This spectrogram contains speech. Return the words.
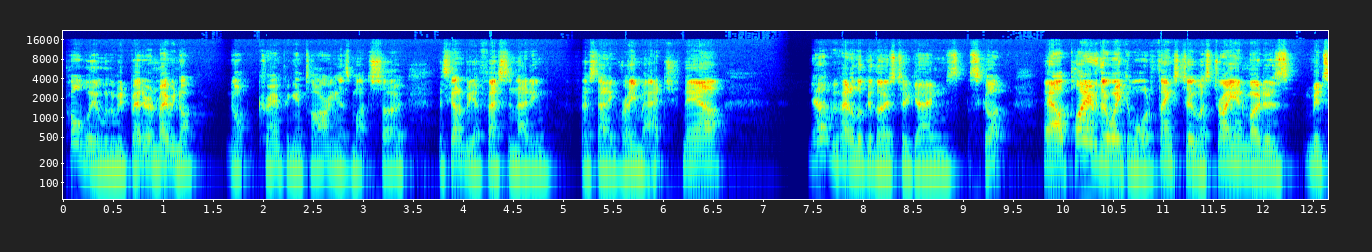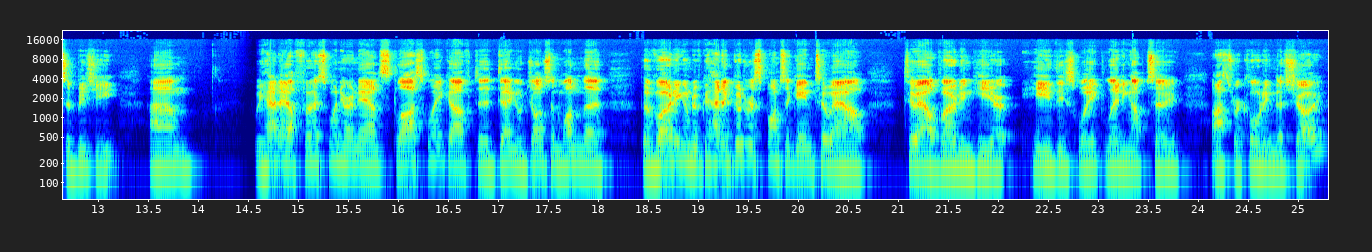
probably a little bit better and maybe not not cramping and tiring as much. So it's going to be a fascinating fascinating rematch. Now, now that we've had a look at those two games, Scott, our Player of the Week award, thanks to Australian Motors Mitsubishi. Um, we had our first winner announced last week after Daniel Johnson won the, the voting, and we've had a good response again to our to our voting here here this week, leading up to us recording the show.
